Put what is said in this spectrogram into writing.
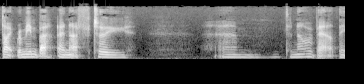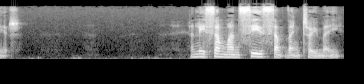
don't remember enough to um, to know about that. Unless someone says something to me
